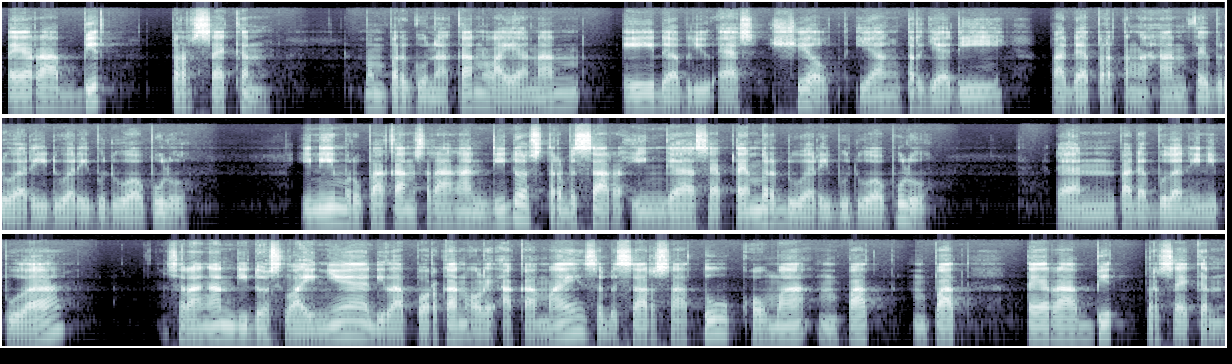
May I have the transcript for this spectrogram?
terabit per second mempergunakan layanan AWS Shield yang terjadi pada pertengahan Februari 2020. Ini merupakan serangan DDoS terbesar hingga September 2020. Dan pada bulan ini pula, serangan DDoS lainnya dilaporkan oleh Akamai sebesar 1,44 terabit per second,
